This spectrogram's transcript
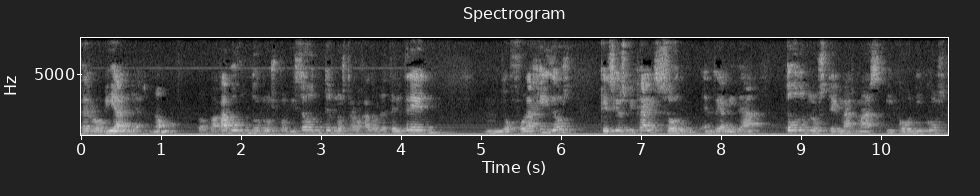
ferroviarias, ¿no? Los vagabundos, los polizontes, los trabajadores del tren, mm, los forajidos, que si os fijáis son en realidad todos los temas más icónicos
